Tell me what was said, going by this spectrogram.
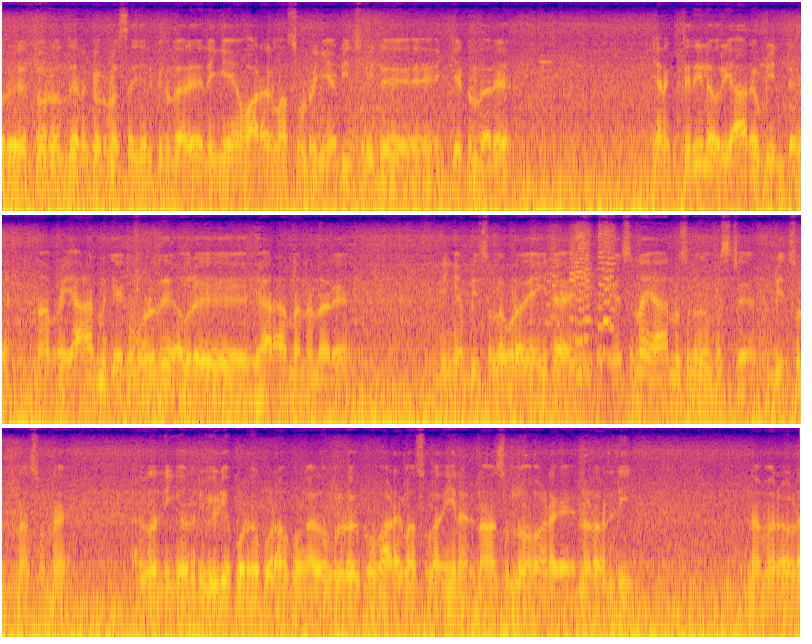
ஒரு ஒருத்தவர் வந்து எனக்கு ஒரு மெசேஜ் அனுப்பியிருந்தாரு. நீங்கள் ஏன் வாடகைலாம் சொல்கிறீங்க அப்படின்னு சொல்லிட்டு கேட்டிருந்தார். எனக்கு தெரியல அவர் யார் அப்படின்ட்டு. நான் அப்புறம் யாருன்னு கேட்கும்பொழுது அவர் யாராக இருந்தாருன்னாரு நீங்கள் அப்படி சொல்லக்கூடாது என்கிட்ட. பேசுனா யாருன்னு சொல்லுங்கள் ஃபஸ்ட்டு அப்படின்னு சொல்லிட்டு நான் சொன்னேன். அது வந்து நீங்கள் வந்துட்டு வீடியோ போடுங்க போடாமல் போங்க. அது உங்களோட இருக்கும் வாடகைலாம் சொல்லாதீங்கன்னாரு நான் சொல்லுவேன் வாடகை. என்னோடய வண்டி நம்மளோட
